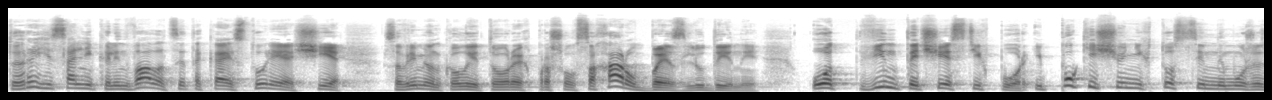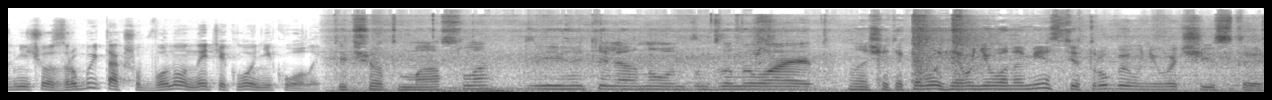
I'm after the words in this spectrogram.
Туареги сальні Калінвала це така історія ще со времен, коли Туарег пройшов Сахару без людини. От він тече з тих пор. І поки що ніхто з цим не може нічого зробити так, щоб воно не текло ніколи. Течет масло двигателя, оно он тут замывает. Значит, экология у него на месте, трубы у него чистые.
